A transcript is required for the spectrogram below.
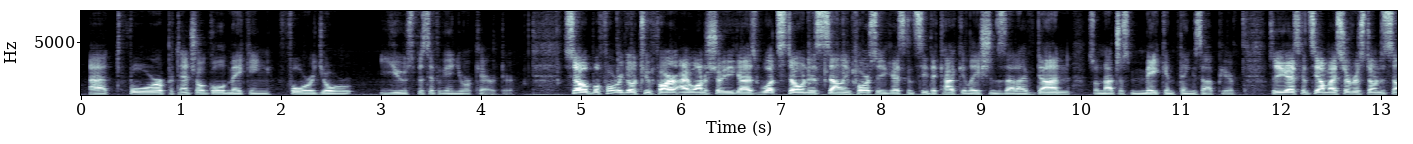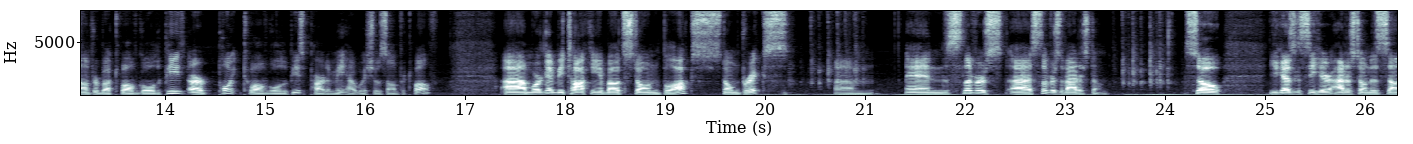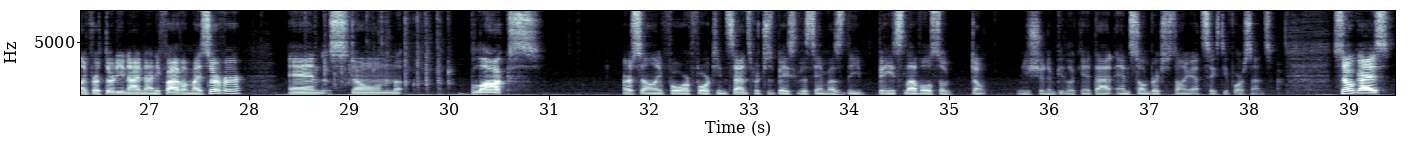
uh, for potential gold making for your you specifically in your character. So before we go too far, I want to show you guys what stone is selling for so you guys can see the calculations that I've done. So I'm not just making things up here. So you guys can see on my server, stone is selling for about 12 gold a piece, or 0.12 gold a piece, pardon me. I wish it was selling for 12. Um, we're going to be talking about stone blocks, stone bricks, um, and slivers, uh, slivers of Adderstone. So you guys can see here, Adderstone is selling for 39.95 on my server, and stone blocks are selling for 14 cents, which is basically the same as the base level. So don't you shouldn't be looking at that. And stone bricks are selling at 64 cents. So guys,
